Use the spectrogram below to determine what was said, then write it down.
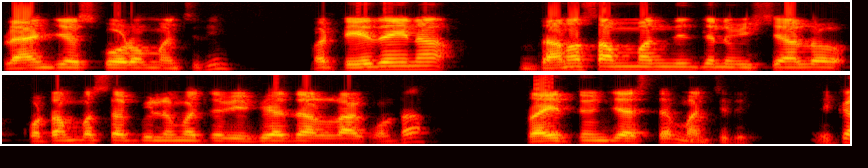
ప్లాన్ చేసుకోవడం మంచిది. బట్ ఏదైనా ధన సంబంధించిన విషయాల్లో కుటుంబ సభ్యుల మధ్య విభేదాలు రాకుండా ప్రయత్నం చేస్తే మంచిది. ఇక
